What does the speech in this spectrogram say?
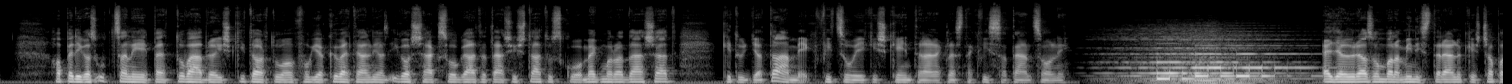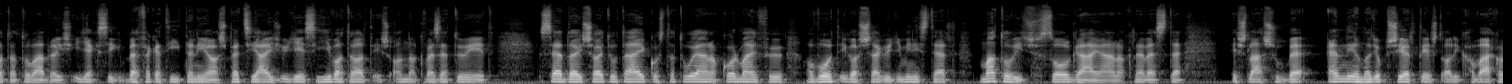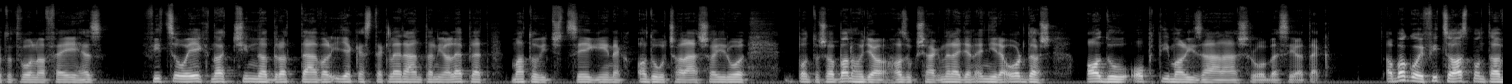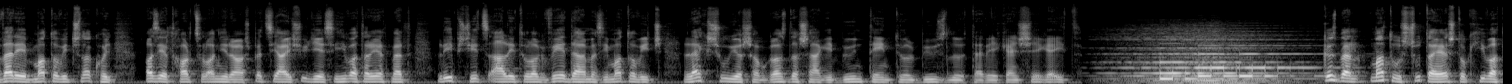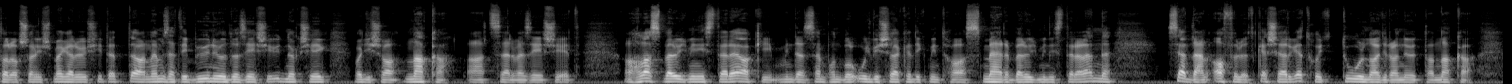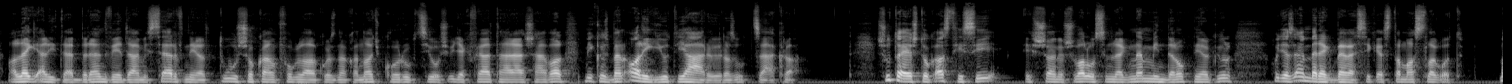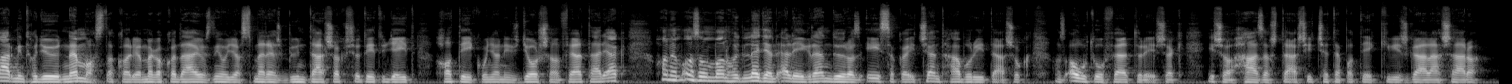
Ha pedig az utcanépe továbbra is kitartóan fogja követelni az igazságszolgáltatási status quo megmaradását, ki tudja, talán még ficóék is kénytelenek lesznek visszatáncolni. Egyelőre azonban a miniszterelnök és csapata továbbra is igyekszik befeketíteni a speciális ügyészi hivatalt és annak vezetőjét. Szerdai sajtótájékoztatóján a kormányfő a volt igazságügyi minisztert Matovics szolgájának nevezte, és lássuk be, ennél nagyobb sértést alig ha vághatott volna a fejéhez. Ficóék nagy csinnadrattával igyekeztek lerántani a leplet Matovics cégének adócsalásairól, pontosabban, hogy a hazugság ne legyen ennyire ordas, adó optimalizálásról beszéltek. A Bagoly Fica azt mondta a veréb Matovicsnak, hogy azért harcol annyira a speciális ügyészi hivatalért, mert Lipschitz állítólag védelmezi Matovics legsúlyosabb gazdasági bűnténytől bűzlő tevékenységeit. Közben Matus Csutajestok hivatalosan is megerősítette a Nemzeti Bűnüldözési Ügynökség, vagyis a NAKA átszervezését. A Halasz belügyminisztere, aki minden szempontból úgy viselkedik, mintha a Smer belügyminisztere lenne, Szerdán afölött keserget, hogy túl nagyra nőtt a NAKA. A legelitebb rendvédelmi szervnél túl sokan foglalkoznak a nagy korrupciós ügyek feltárásával, miközben alig jut járőr az utcákra. Sutajestok azt hiszi, és sajnos valószínűleg nem minden ok nélkül, hogy az emberek beveszik ezt a maszlagot. Mármint, hogy ő nem azt akarja megakadályozni, hogy a szmeres bűntársak sötét ügyeit hatékonyan és gyorsan feltárják, hanem azonban, hogy legyen elég rendőr az éjszakai csendháborítások, az autófeltörések és a házastársi csetepaték kivizsgálására.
